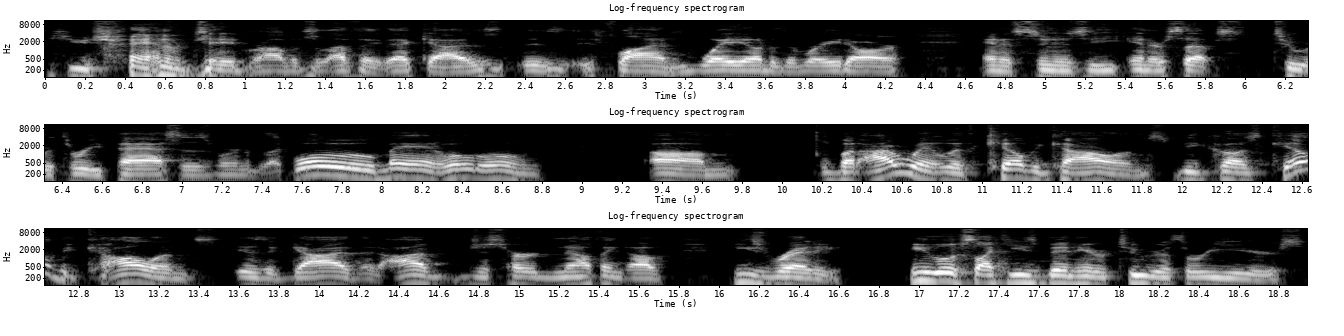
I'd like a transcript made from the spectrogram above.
huge fan of Jaden Robinson. I think that guy is, is, is flying way under the radar, and as soon as he intercepts two or three passes, we're going to be like, "Whoa, man, hold on." Um, but I went with Kelby Collins because Kelby Collins is a guy that I've just heard nothing of. He's ready. He looks like he's been here two or three years.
